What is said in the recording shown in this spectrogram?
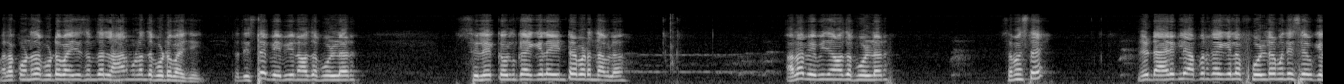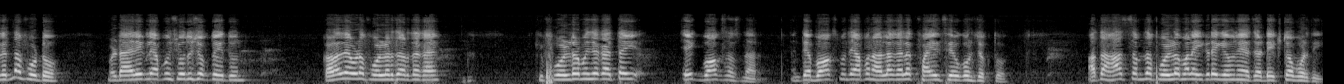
मला कोणाचा फोटो पाहिजे समजा लहान मुलांचा फोटो पाहिजे. तर दिसतंय बेबी नावाचा फोल्डर सिलेक्ट करून काय केलं? इंटर बटन दाबलं. आला बेबी नावाचा फोल्डर समजतंय? म्हणजे डायरेक्टली आपण काय केलं? फोल्डरमध्ये सेव्ह केलेत ना फोटो मग डायरेक्टली आपण शोधू शकतो इथून. कळालं एवढं फोल्डरचा अर्थ काय? की फोल्डर म्हणजे काय? तर एक बॉक्स असणार. आणि त्या बॉक्समध्ये आपण अलग अलग फाईल सेव्ह करू शकतो. आता हाच समजा फोल्डर मला इकडे घेऊन यायचा डेस्कटॉपवरती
